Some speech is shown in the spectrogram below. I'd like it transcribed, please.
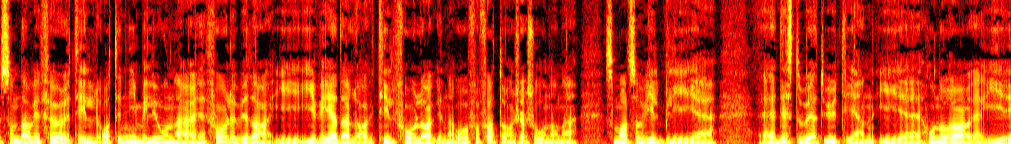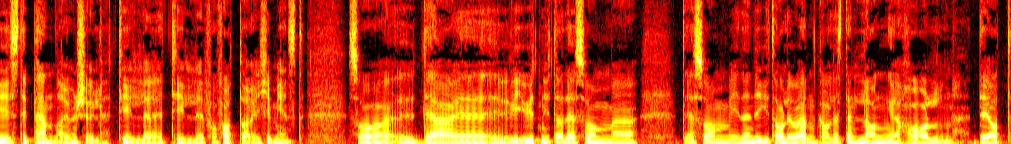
som da vil føre til 8-9 millioner foreløpig da i, i, vederlag til forlagene og forfatterorganisasjonene, som altså vil bli eh, distribuert ut igjen i, eh, honorar, i, i stipender unnskyld, til, til, forfattere, ikke minst. Så er, vi utnytter det som det som i den digitale verden kalles den lange halen. Det at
